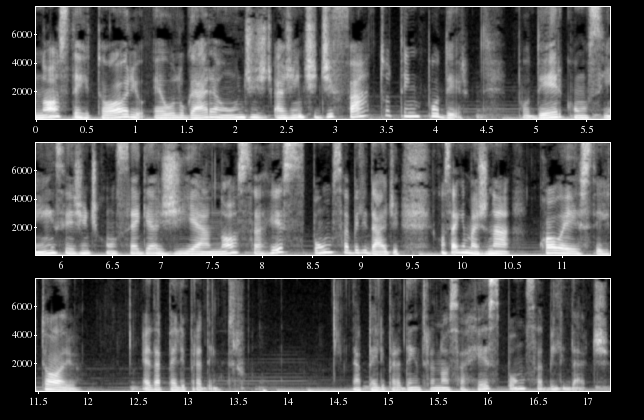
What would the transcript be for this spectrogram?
O nosso território é o lugar onde a gente de fato tem poder. Poder, consciência e a gente consegue agir, é a nossa responsabilidade. Consegue imaginar qual é esse território? É da pele para dentro. Da pele para dentro é a nossa responsabilidade.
